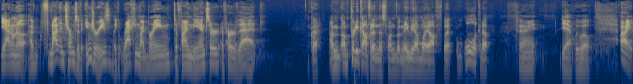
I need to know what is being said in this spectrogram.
yeah, I don't know. I've not in terms of injuries, like racking my brain to find the answer. I've heard of that. Okay. I'm, I'm pretty confident in this one, but maybe I'm way off, but we'll look it up. All right. Yeah, we will. All right.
